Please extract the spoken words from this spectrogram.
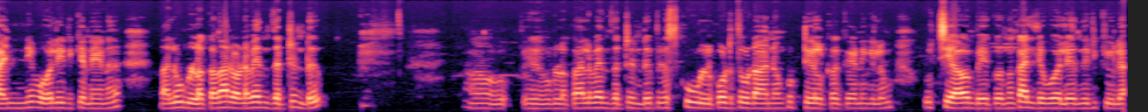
പഞ്ഞി പോലെ ഇരിക്കണേണ്. നല്ല ഉള്ളൊക്കെ നല്ലോണം വെന്തിട്ടുണ്ട്. ഉള്ളൊക്കെ വെന്തിട്ടുണ്ട്. പിന്നെ സ്കൂളിൽ കൊടുത്തു വിടാനും കുട്ടികൾക്കൊക്കെ ആണെങ്കിലും ഉച്ചയാകുമ്പോഴേക്കൊന്നും കല്ല് പോലെയൊന്നും ഇരിക്കില്ല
